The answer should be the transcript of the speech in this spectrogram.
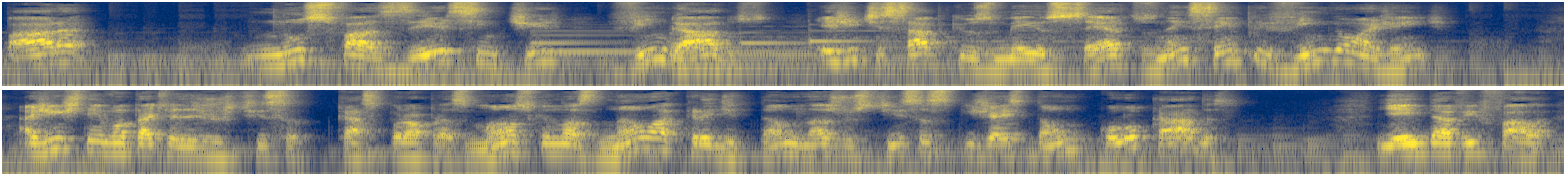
para nos fazer sentir vingados. E a gente sabe que os meios certos nem sempre vingam a gente. A gente tem vontade de fazer justiça com as próprias mãos porque nós não acreditamos nas justiças que já estão colocadas. E aí Davi fala:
